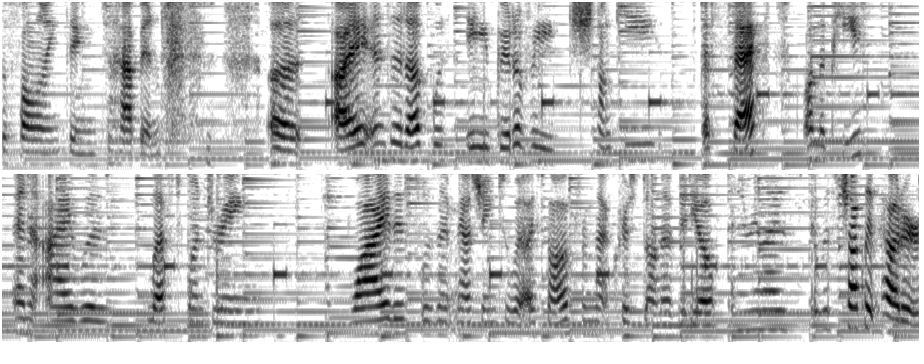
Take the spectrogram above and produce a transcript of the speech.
the following thing to happen. uh, I ended up with a bit of a chunky effect on the piece and I was left wondering why this wasn't matching to what I saw from that Chris Donna video and I realized it was chocolate powder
